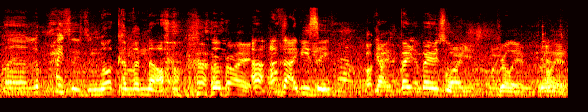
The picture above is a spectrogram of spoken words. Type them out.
Uh, the price is not confirmed now. right. Uh, after IBC. Okay. very, very soon. Brilliant, brilliant.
